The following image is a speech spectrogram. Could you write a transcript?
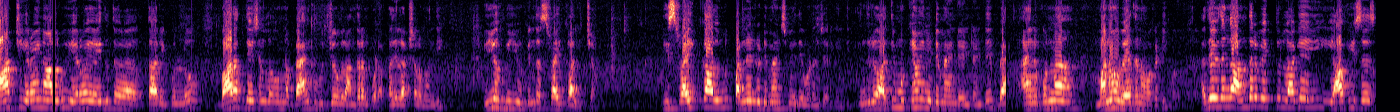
మార్చి ఇరవై నాలుగు ఇరవై ఐదు తారీఖుల్లో భారతదేశంలో ఉన్న బ్యాంకు ఉద్యోగులు అందరం కూడా పది లక్షల మంది యుఎఫ్బియు కింద స్ట్రైక్ కాల్ ఇచ్చాం. ఈ స్ట్రైక్ కాల్ను పన్నెండు డిమాండ్స్ మీద ఇవ్వడం జరిగింది. ఇందులో అతి ముఖ్యమైన డిమాండ్ ఏంటంటే ఆయనకున్న మనోవేదన ఒకటి. అదేవిధంగా అందరి వ్యక్తుల్లాగే ఈ ఆఫీసర్స్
